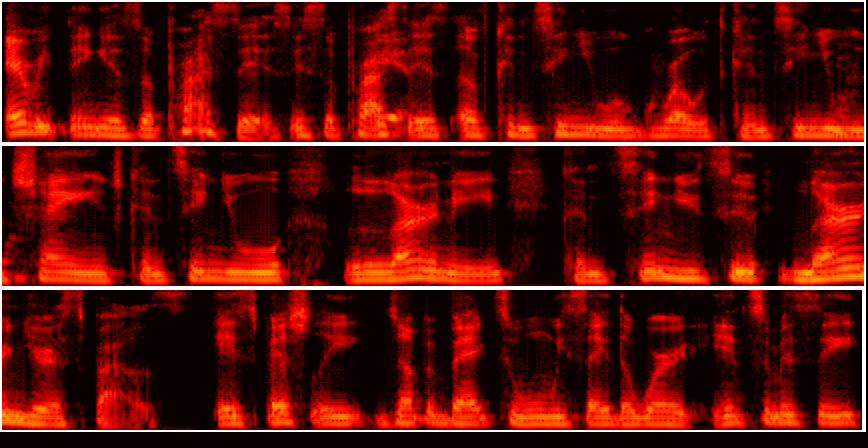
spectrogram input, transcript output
everything is a process it's a process yeah. of continual growth continual mm-hmm. change continual learning continue to learn your spouse especially jumping back to when we say the word intimacy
